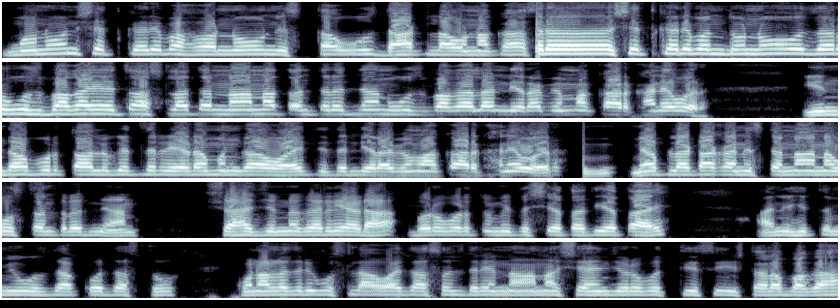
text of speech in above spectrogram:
म्हणून शेतकरी भावांनो नुसता ऊस दाट लावू नका. तर शेतकरी बंधूंनो जर ऊस बघायचा असला तर नाना तंत्रज्ञान ऊस बघायला निराभिमा कारखान्यावर इंदापूर तालुक्यातलं रेडामन गाव आहे तिथं निराभिमा कारखान्यावर मॅपला टाका नुसतं नाना ऊस तंत्रज्ञान शहाजीनगर रेडा बरोबर तुम्ही इथं शेतात येत आहे आणि इथं मी ऊस दाखवत असतो. कोणाला जरी ऊस लावायचा असेल तरी नाना शहाऐंशी बत्तीस इंस्टाला बघा.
